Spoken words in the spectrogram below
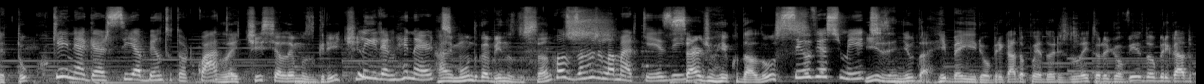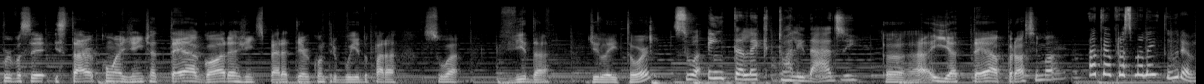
Petuco, Kênia Garcia Bento Torquato, Letícia Lemos Grit, Lilian Renert, Raimundo Gabinos dos Santos, Rosângela Marquesi, Sérgio Rico da Luz, Silvia Schmidt e Zenilda Ribeiro. Obrigado, apoiadores do Leitura de Ouvido. Obrigado por você estar com a gente até agora. A gente espera ter contribuído para sua vida de leitor, sua intelectualidade. Uhum. E até a próxima. Até a próxima leitura.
